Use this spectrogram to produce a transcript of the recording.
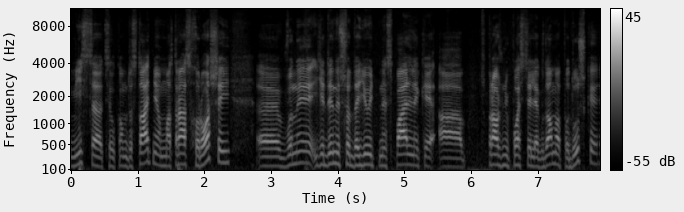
Місця цілком достатньо, матрас хороший. Е, Вони єдине, що дають не спальники, а справжню постіль, як вдома, подушки.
